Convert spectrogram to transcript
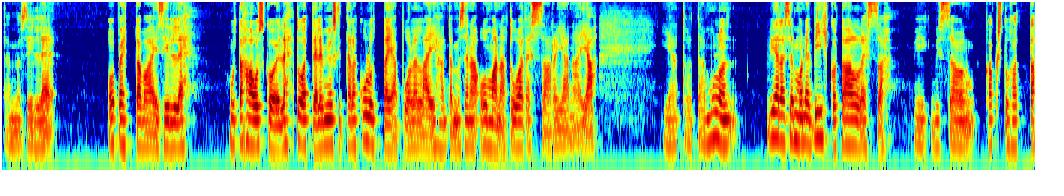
tämmöisille opettavaisille, mutta hauskoille tuotteille myöskin tällä kuluttajapuolella ihan tämmöisenä omana tuotesarjana. Ja, ja tota, mulla on vielä semmoinen vihko tallessa, missä on 2000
